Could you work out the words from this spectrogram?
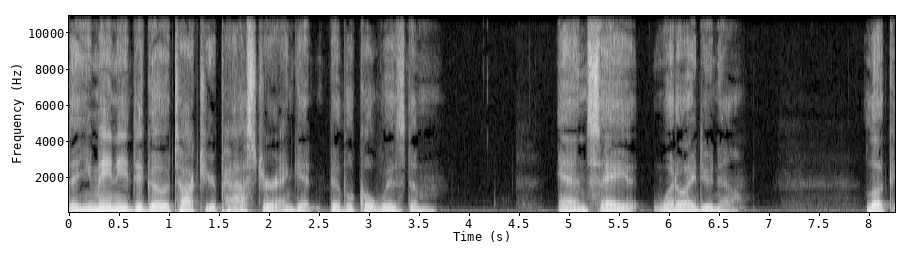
then you may need to go talk to your pastor and get biblical wisdom and say, What do I do now? Look,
